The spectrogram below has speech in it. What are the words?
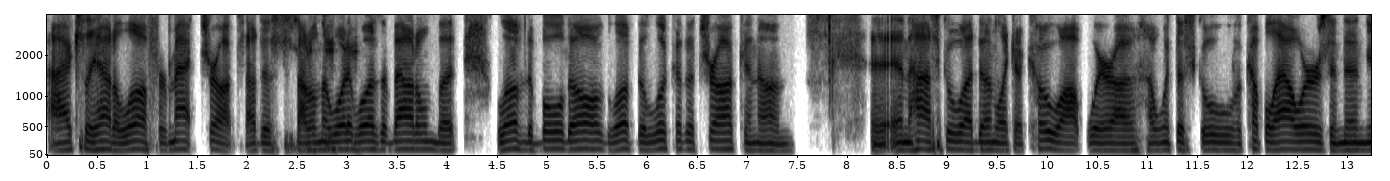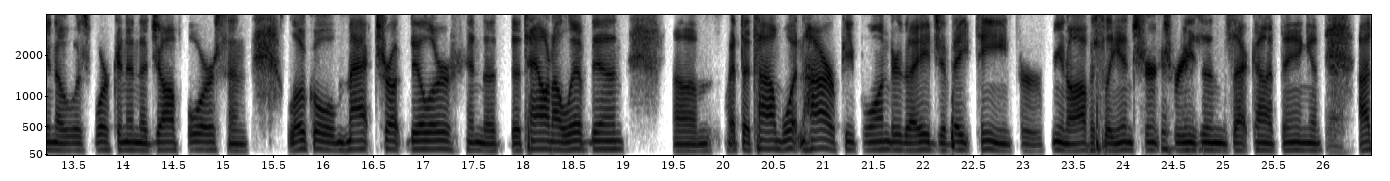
I actually had a love for Mack trucks. I just I don't know what it was about them, but loved the Bulldog, loved the look of the truck, and um, in high school I done like a co-op where I, I went to school a couple hours and then you know was working in the job force and local Mack truck dealer in the the town I lived in um, at the time wouldn't hire people under the age of 18 for you know obviously insurance reasons that kind of thing. And yeah. I,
